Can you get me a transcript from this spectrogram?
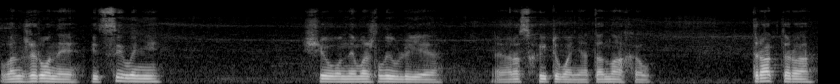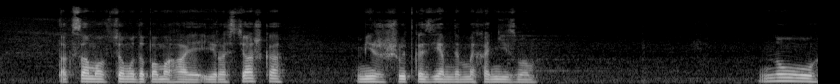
Лонжерони підсилені, що унеможливлює е, розхитування та нахил трактора. Так само в цьому допомагає і розтяжка між швидкоз'ємним механізмом. Ну,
